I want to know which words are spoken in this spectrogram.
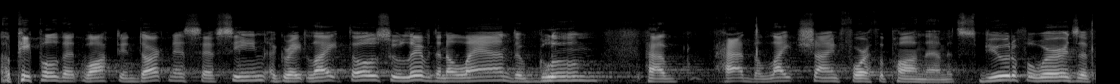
A people that walked in darkness have seen a great light. Those who lived in a land of gloom have had the light shine forth upon them. It's beautiful words of,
